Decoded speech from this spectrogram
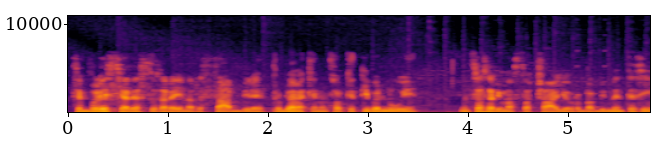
se volessi adesso sarei inarrestabile. Il problema è che non so che tipo è lui. Non so se è rimasto acciaio, probabilmente sì.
